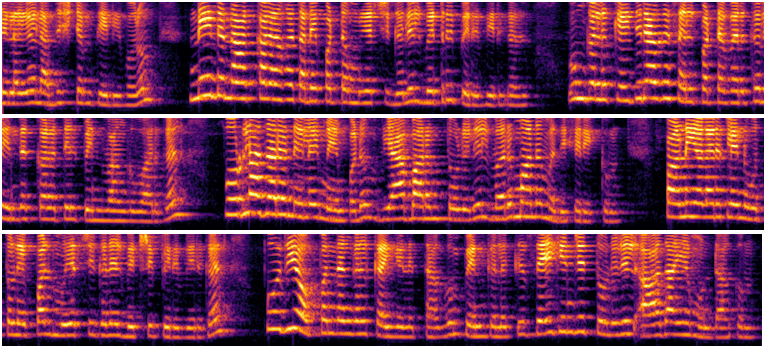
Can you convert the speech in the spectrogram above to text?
நிலையில் அதிர்ஷ்டம் தேடி வரும். நீண்ட நாட்களாக தடைப்பட்ட முயற்சிகளில் வெற்றி பெறுவீர்கள். உங்களுக்கு எதிராக செயல்பட்டவர்கள் இந்த காலத்தில் பின்வாங்குவார்கள். பொருளாதார நிலை மேம்படும். வியாபாரம் தொழிலில் வருமானம் அதிகரிக்கும். பணியாளர்களின் ஒத்துழைப்பால் முயற்சிகளில் வெற்றி பெறுவீர்கள். புதிய ஒப்பந்தங்கள் கையெழுத்தாகும். பெண்களுக்கு செய்கின்ற தொழிலில் ஆதாயம் உண்டாகும்.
